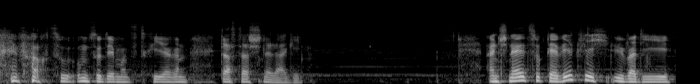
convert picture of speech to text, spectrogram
einfach zu, um zu demonstrieren, dass das schneller ging. Ein Schnellzug, der wirklich über die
